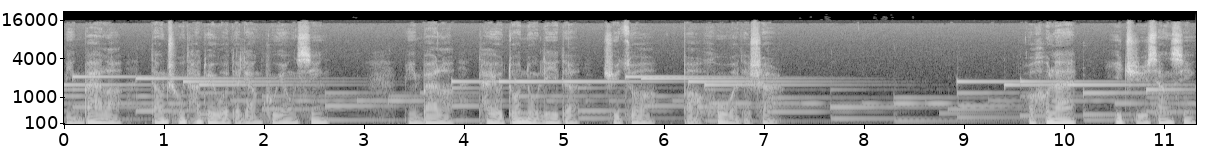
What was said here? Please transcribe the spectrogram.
明白了当初他对我的良苦用心，明白了他有多努力的去做保护我的事儿。我后来一直相信，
